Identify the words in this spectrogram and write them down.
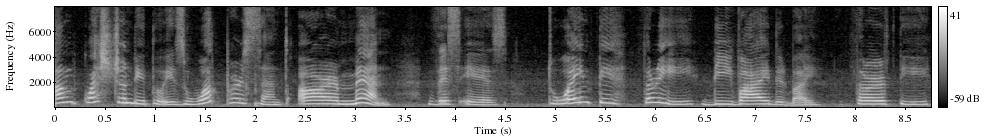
Ang question dito is, what percent are men? This is 23 divided by 32.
